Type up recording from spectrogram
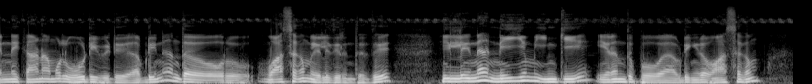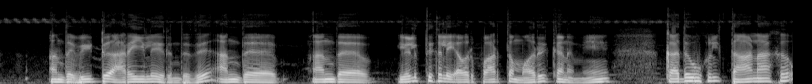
என்னை காணாமல் ஓடிவிடு அப்படின்னு அந்த ஒரு வாசகம் எழுதியிருந்தது. இல்லைன்னா நீயும் இங்கேயே இறந்து போவ அப்படிங்கிற வாசகம் அந்த வீட்டு அறையில் இருந்தது. அந்த அந்த எழுத்துக்களை அவர் பார்த்த மறுக்கணமே கதவுகள் தானாக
